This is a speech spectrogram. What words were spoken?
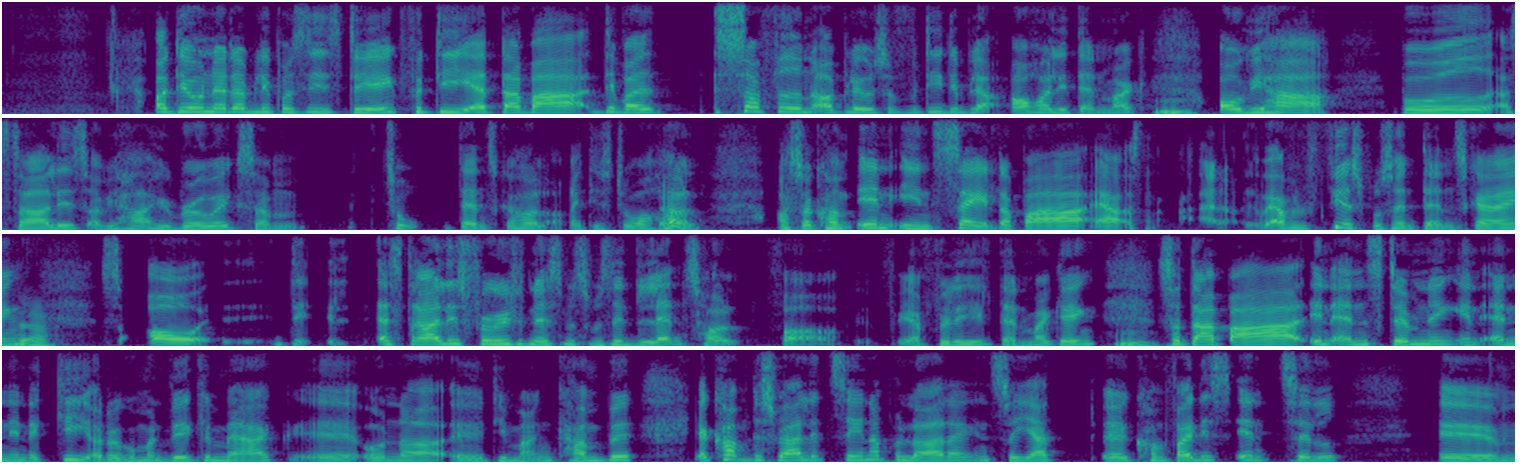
Og det er jo netop lige præcis det, ikke? Fordi at der var, det var så fed en oplevelse, fordi det bliver afholdt i Danmark. Mm. Og vi har både Astralis og vi har Heroic som to danske hold og rigtig store Ja. hold. Og så kom ind i en sal, der bare er sådan, i hvert fald 80% danskere, ikke? Ja. Så, og det, Astralis føles næsten som sådan et landshold for, jeg føler hele Danmark, ikke? Mm. Så der er bare en anden stemning, en anden energi, og det kunne man virkelig mærke øh, under øh, de mange kampe. Jeg kom desværre lidt senere på lørdagen, så jeg øh, kom faktisk ind til øh,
